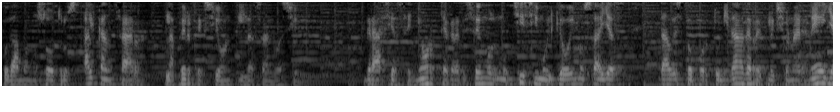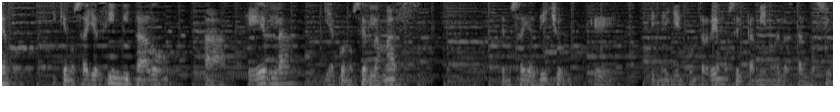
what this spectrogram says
podamos nosotros alcanzar la perfección y la salvación. Gracias Señor, te agradecemos muchísimo el que hoy nos hayas dado esta oportunidad de reflexionar en ella y que nos hayas invitado a leerla y a conocerla más, que nos hayas dicho que en ella encontraremos el camino de la salvación.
